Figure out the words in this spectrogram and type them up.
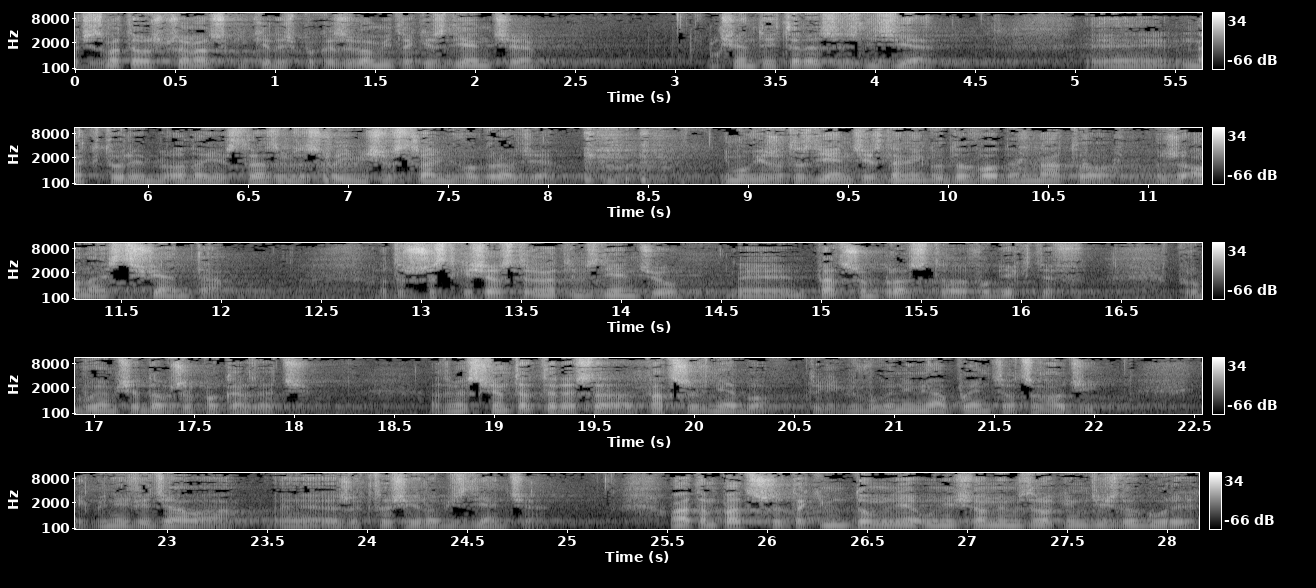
Ojciec Mateusz Przemowski kiedyś pokazywał mi takie zdjęcie świętej Teresy z Lizie, y, na którym ona jest razem ze swoimi siostrami w ogrodzie. I mówi, że to zdjęcie jest dla niego dowodem na to, że ona jest święta. Otóż wszystkie siostry na tym zdjęciu y, patrzą prosto w obiektyw, próbują się dobrze pokazać. Natomiast święta Teresa patrzy w niebo, tak jakby w ogóle nie miała pojęcia o co chodzi, jakby nie wiedziała, y, że ktoś jej robi zdjęcie. Ona tam patrzy takim dumnie uniesionym wzrokiem gdzieś do góry,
